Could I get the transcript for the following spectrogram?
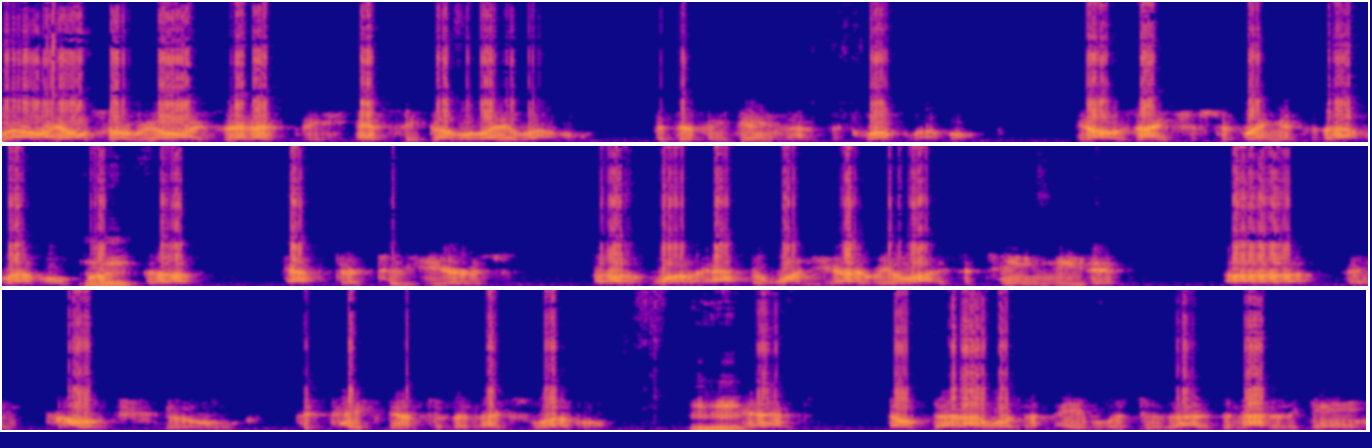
Well, I also realized that at the NCAA level, it's a different game than at the club level. You know, I was anxious to bring it to that level, but uh, after two years, uh, well, after one year, I realized the team needed uh, a coach who could take them to the next level, hmm and felt that I wasn't able to do that. I've been out of the game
